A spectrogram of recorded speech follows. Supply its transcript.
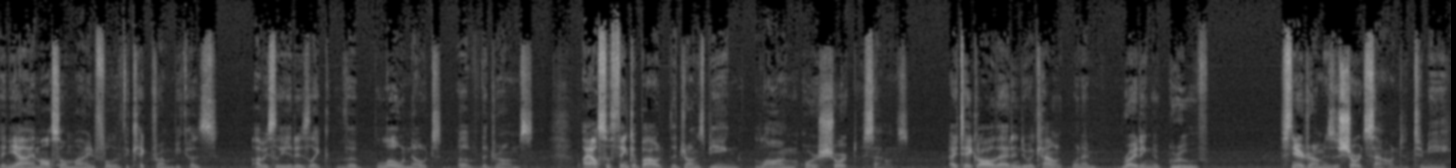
then yeah, I'm also mindful of the kick drum because obviously it is like the low note of the drums. I also think about the drums being long or short sounds. I take all that into account when I'm writing a groove. Snare drum is a short sound to me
